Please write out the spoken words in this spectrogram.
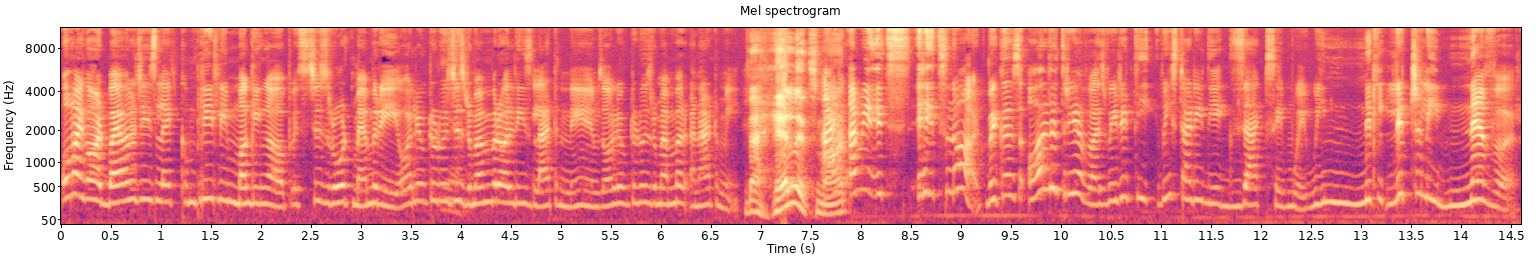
oh my god biology is like completely mugging up. It's just rote memory. All you have to do is just remember all these latin names. All you have to do is remember anatomy. The hell it's not. I mean, it's it's not. Because all the three of us we did the we studied the exact same way. We nit- literally never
